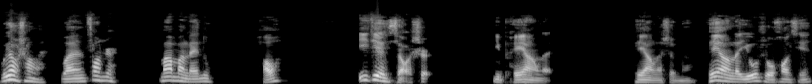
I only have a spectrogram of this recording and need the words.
不要上碗，碗放这儿，妈妈来弄。好，一件小事，你培养了，培养了什么？培养了游手好闲，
